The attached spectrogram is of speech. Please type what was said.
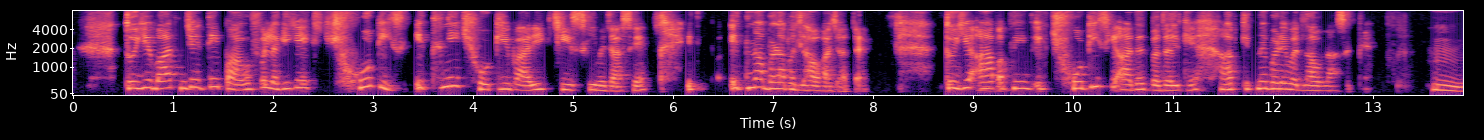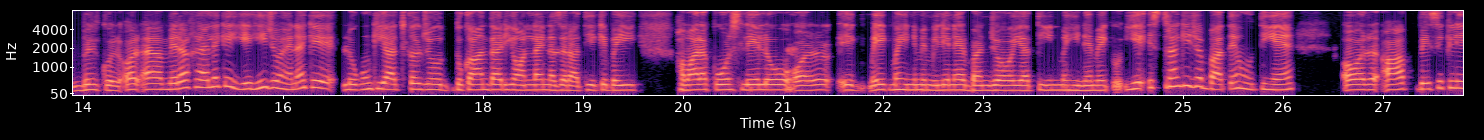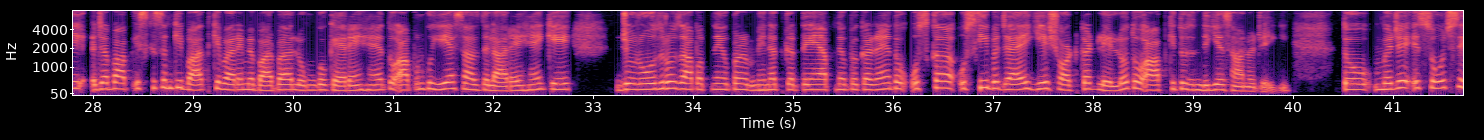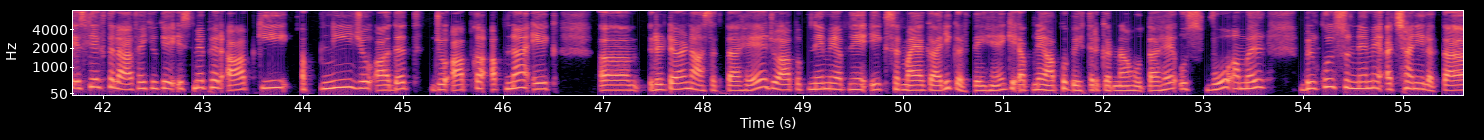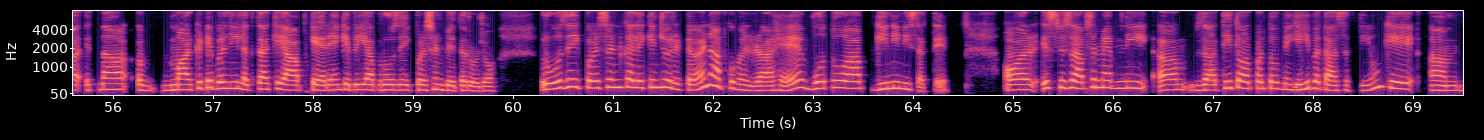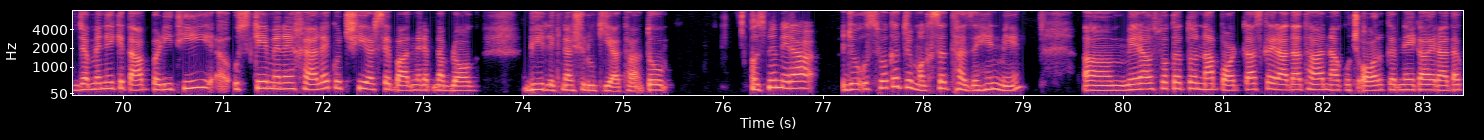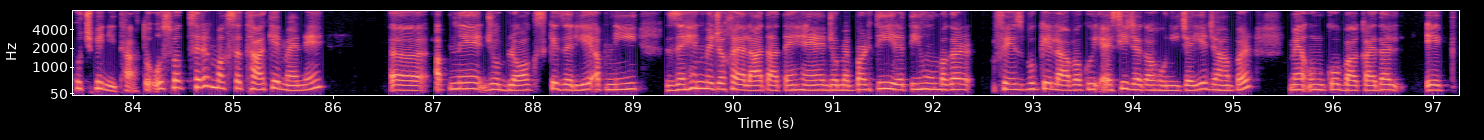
تو یہ بات مجھے اتنی پاورفل لگی کہ ایک چھوٹی سی اتنی چھوٹی باریک چیز کی وجہ سے اتنا بڑا بدلاؤ آ جاتا ہے۔ تو یہ آپ اپنی ایک چھوٹی سی عادت بدل کے آپ کتنے بڑے بدلاؤ لا سکتے ہیں۔ ہوں بالکل۔ اور آ, میرا خیال ہے کہ یہی جو ہے نا کہ لوگوں کی آج کل جو دکانداری آن لائن نظر آتی ہے کہ بھائی ہمارا کورس لے لو اور ایک ایک مہینے میں ملینئر بن جاؤ یا تین مہینے میں یہ اس طرح کی جب باتیں ہوتی ہیں اور آپ بیسکلی جب آپ اس قسم کی بات کے بارے میں بار بار لوگوں کو کہہ رہے ہیں تو آپ ان کو یہ احساس دلا رہے ہیں کہ جو روز روز آپ اپنے اوپر محنت کرتے ہیں، اپنے اوپر کر رہے ہیں، تو اس کا، اس کی بجائے یہ شارٹ کٹ لے لو تو آپ کی تو زندگی آسان ہو جائے گی۔ تو مجھے اس سوچ سے اس لیے اختلاف ہے کیونکہ اس میں پھر آپ کی اپنی جو عادت، جو آپ کا اپنا ایک ریٹرن آ سکتا ہے، جو آپ اپنے میں اپنے ایک سرمایہ کاری کرتے ہیں کہ اپنے آپ کو بہتر کرنا ہوتا ہے، اس وہ عمل بالکل سننے میں اچھا نہیں لگتا، اتنا مارکیٹیبل نہیں لگتا کہ آپ کہہ رہے ہیں کہ بھائی آپ روز ایک پرسینٹ بہتر ہو جاؤ۔ روز ایک پرسینٹ کا لیکن جو ریٹرن آپ کو مل رہا ہے، وہ تو آپ گن ہی نہیں سکتے۔ اور اس حساب سے میں اپنی ذاتی طور پر تو میں یہی بتا سکتی ہوں کہ جب میں نے کتاب پڑھی تھی، اس کے میں نے خیال ہے کچھ ہی عرصے بعد میں نے اپنا بلاگ بھی لکھنا شروع کیا تھا۔ تو اس میں میرا جو اس وقت جو مقصد تھا ذہن میں میرا اس وقت تو نہ پوڈ کاسٹ کا ارادہ تھا، نہ کچھ اور کرنے کا ارادہ کچھ بھی نہیں تھا۔ تو اس وقت صرف مقصد تھا کہ میں نے اپنے جو بلاگس کے ذریعے اپنی ذہن میں جو خیالات آتے ہیں، جو میں پڑھتی ہی رہتی ہوں، مگر فیس بک کے علاوہ کوئی ایسی جگہ ہونی چاہیے جہاں پر میں ان کو باقاعدہ ایک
